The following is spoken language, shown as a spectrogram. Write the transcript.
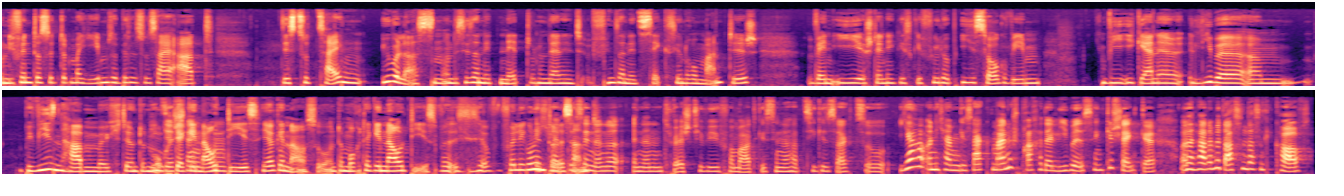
Und ich finde, da sollte man jedem so ein bisschen so seine Art, das zu zeigen, überlassen. Und es ist ja nicht nett und ich finde es auch nicht sexy und romantisch, wenn ich ständig das Gefühl habe, ich sage wem, wie ich gerne Liebe ähm, bewiesen haben möchte und dann macht er genau das. Ja, genau so. Und dann macht er genau das. Das ist ja völlig uninteressant. Ich habe das in, einer, in einem Trash-TV-Format gesehen, da hat sie gesagt so, ja, und ich habe gesagt, meine Sprache der Liebe sind Geschenke. Und dann hat er mir das und das gekauft.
